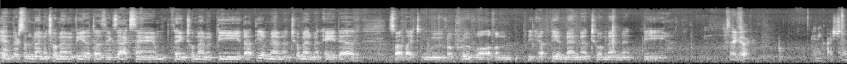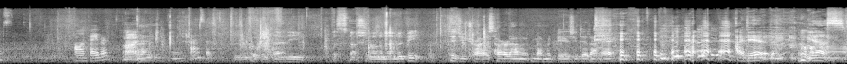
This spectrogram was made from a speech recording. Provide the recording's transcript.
And there's an amendment to Amendment B that does the exact same thing to Amendment B that the amendment to Amendment A did. So I'd like to move approval of um, the- the amendment to Amendment B. Second. Second. Any questions? All in favor? Aye. Moving passes. Open to any discussion on Amendment B. Did you try as hard on Amendment B as you did on A? I did, yes.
